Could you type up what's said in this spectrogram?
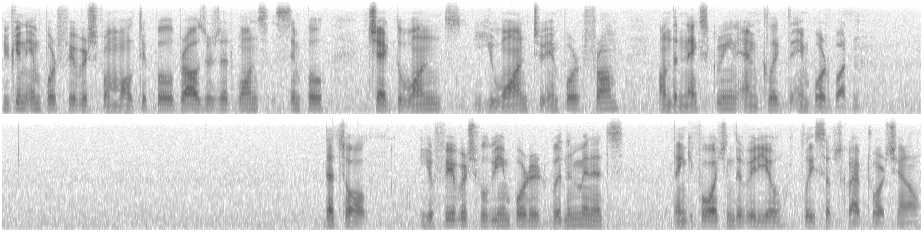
You can import favorites from multiple browsers at once. Simple, check the ones you want to import from on the next screen and click the import button. That's all. Your favorites will be imported within minutes. Thank you for watching the video. Please subscribe to our channel.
